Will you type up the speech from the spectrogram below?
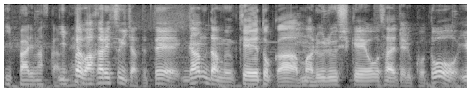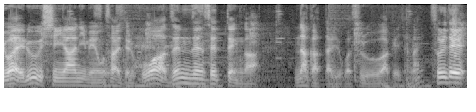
いっぱいありますからね。いっぱい分かりすぎちゃっててガンダム系とか、まあ、ルルーシュ系を抑えてる子といわゆる深夜アニメを抑えてる子は全然接点がなかったりとかするわけじゃない？それで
